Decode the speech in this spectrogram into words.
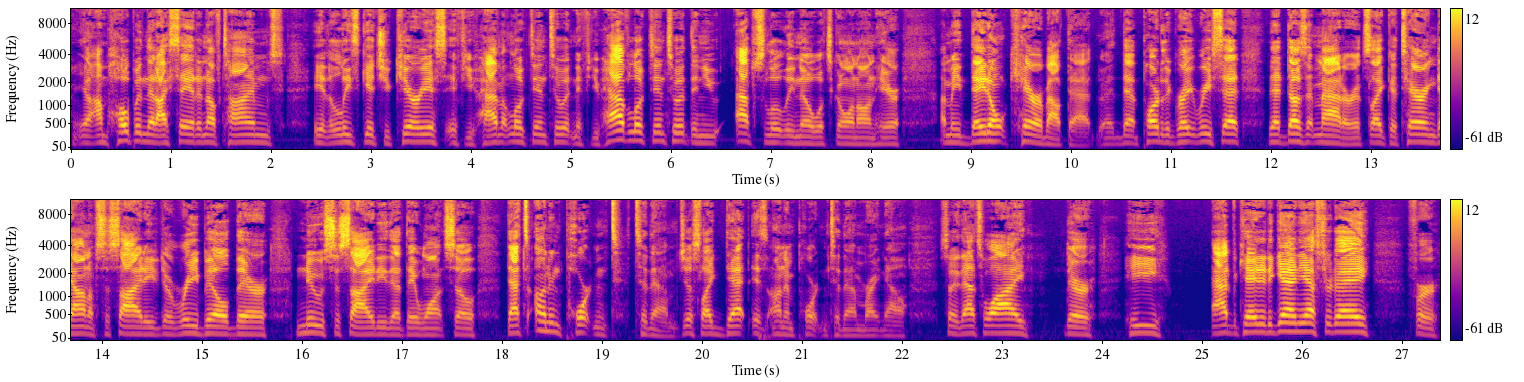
You know, I'm hoping that I say it enough times, it at least gets you curious if you haven't looked into it. And if you have looked into it, then you absolutely know what's going on here. I mean, they don't care about that. That part of the Great Reset, that doesn't matter. It's like a tearing down of society to rebuild their new society that they want. So that's unimportant to them, just like debt is unimportant to them right now. So that's why they're, he advocated again yesterday for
